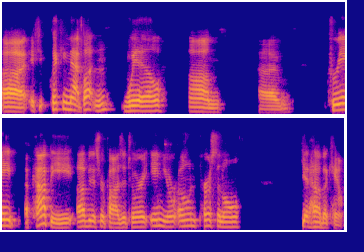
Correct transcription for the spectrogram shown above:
uh, if you clicking that button will um, uh, create a copy of this repository in your own personal GitHub account.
